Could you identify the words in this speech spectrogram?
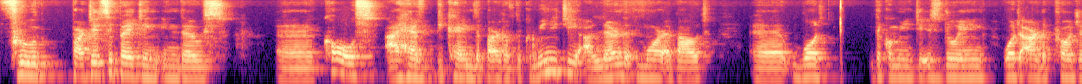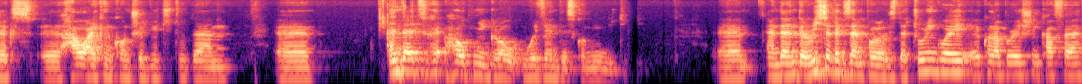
through participating in those uh, calls, I have became the part of the community. I learned more about uh, what the community is doing, what are the projects, uh, how I can contribute to them. Uh, and that helped me grow within this community. Um, and then the recent example is the Turing Way uh, Collaboration Cafe.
